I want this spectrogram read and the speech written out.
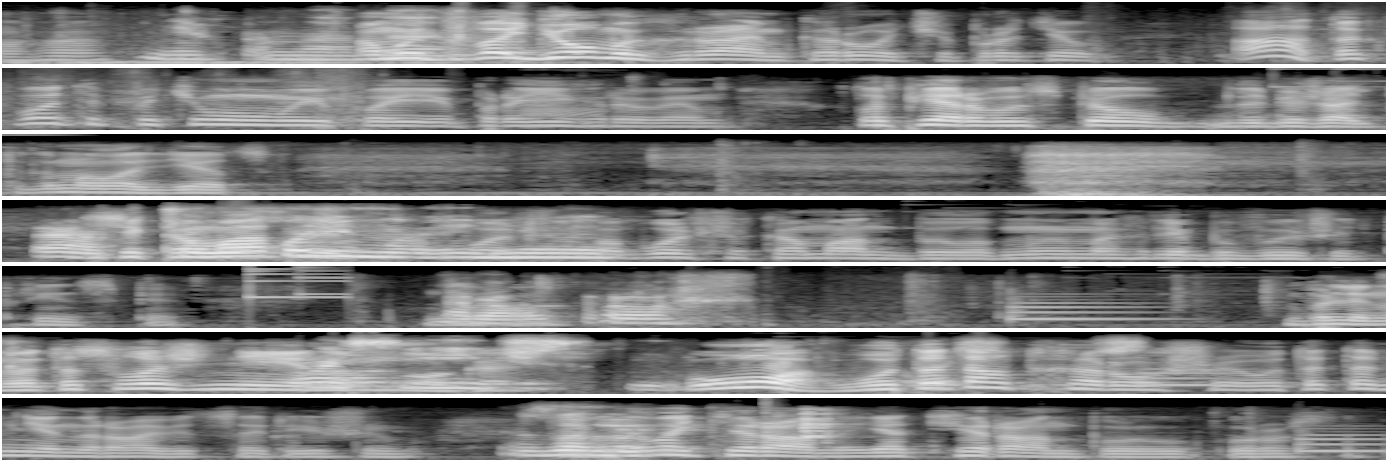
ага. Не хана, А мы да. вдвоем играем, короче, против... А, так вот и почему мы по- проигрываем. Кто первый успел добежать, тот молодец. Так, Если чё, команд уходим побольше, или... побольше команд было, мы могли бы выжить, в принципе. Здорово, здорово. Блин, ну это сложнее намного. О, вот это вот хороший, вот это мне нравится режим. А Зомби. давай тирана, я тиран был просто.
